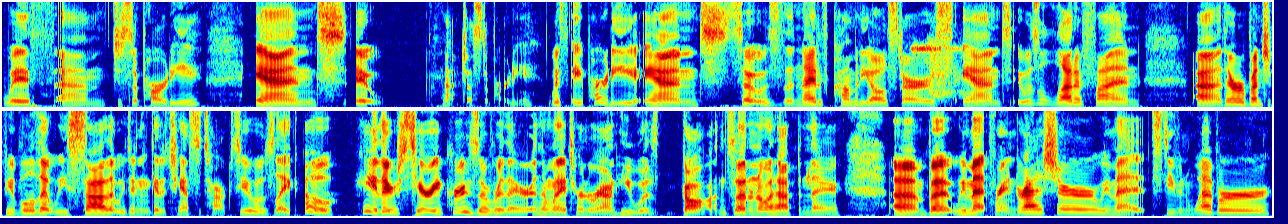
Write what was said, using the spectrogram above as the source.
with um, just a party, and it not just a party with a party, and so it was the night of comedy all stars, and it was a lot of fun. Uh, there were a bunch of people that we saw that we didn't get a chance to talk to. It was like, oh, hey, there's Terry Crews over there, and then when I turned around, he was gone. So I don't know what happened there. Um, but we met Fran Drescher, we met Steven Weber,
